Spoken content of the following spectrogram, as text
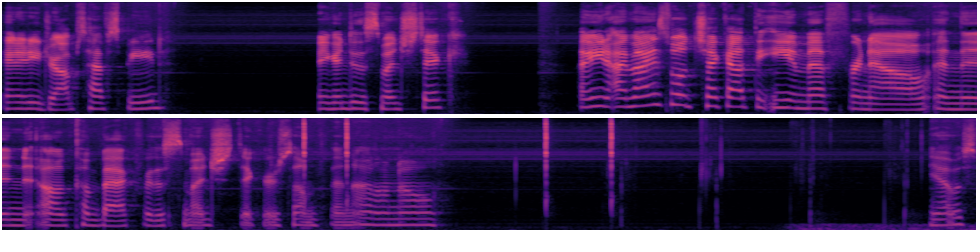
Sanity drops half speed. Are you gonna do the smudge stick? I mean, I might as well check out the EMF for now, and then I'll come back for the smudge stick or something. I don't know. Yeah, it was.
